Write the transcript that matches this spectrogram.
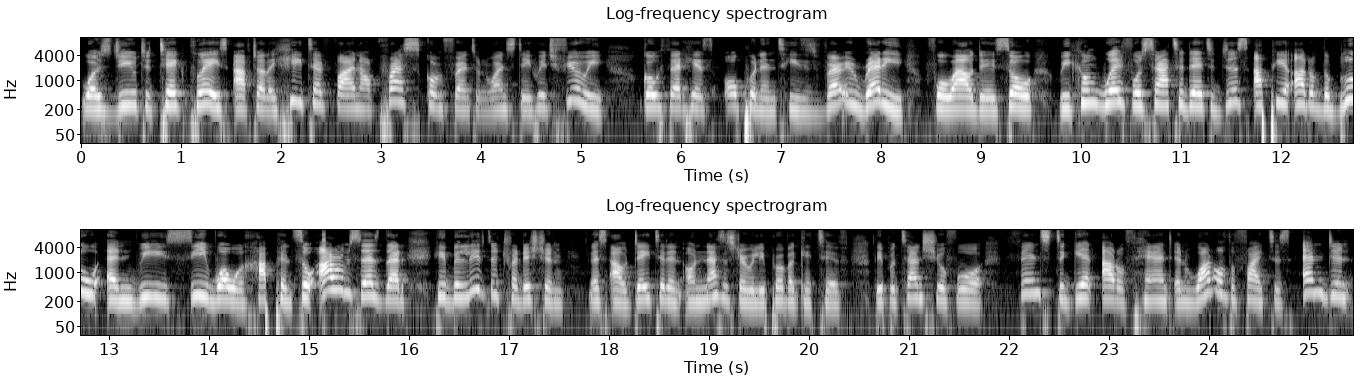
was due to take place after the heated final press conference on Wednesday, which Fury goaded his opponent. He's very ready for Wild Wilder. So we can't wait for Saturday to just appear out of the blue and we see what will happen. So Arum says that he believes the tradition is outdated and unnecessarily provocative. The potential for things to get out of hand and one of the fighters ending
